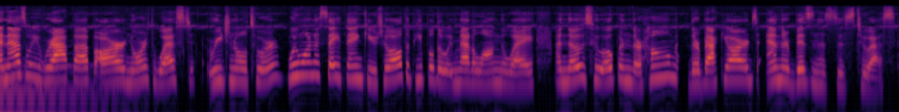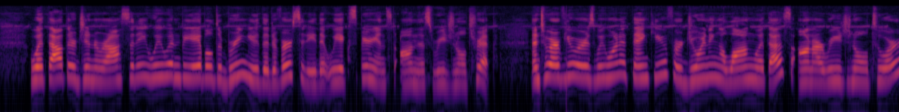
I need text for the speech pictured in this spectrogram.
And as we wrap up our Northwest regional tour, we want to say thank you to all the people that we met along the way and those who opened their home, their backyards, and their businesses to us. Without their generosity, we wouldn't be able to bring you the diversity that we experienced on this regional trip. And to our viewers, we want to thank you for joining along with us on our regional tour,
